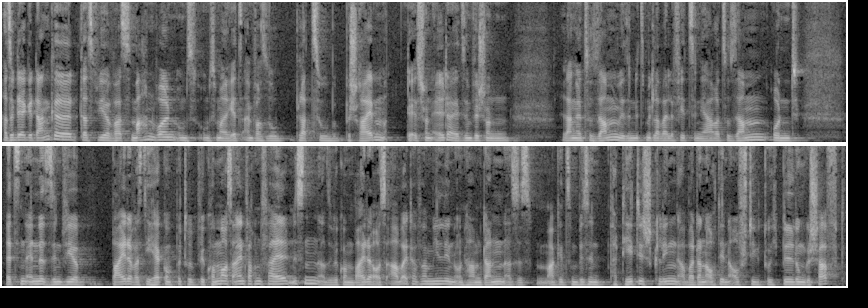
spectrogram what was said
Also der Gedanke, dass wir was machen wollen, um es mal jetzt einfach so platt zu beschreiben, der ist schon älter. Jetzt sind wir schon lange zusammen. Wir sind jetzt mittlerweile 14 Jahre zusammen und letzten Endes sind wir beide, was die Herkunft betrifft, wir kommen aus einfachen Verhältnissen. Also wir kommen beide aus Arbeiterfamilien und haben dann, also es mag jetzt ein bisschen pathetisch klingen, aber dann auch den Aufstieg durch Bildung geschafft.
